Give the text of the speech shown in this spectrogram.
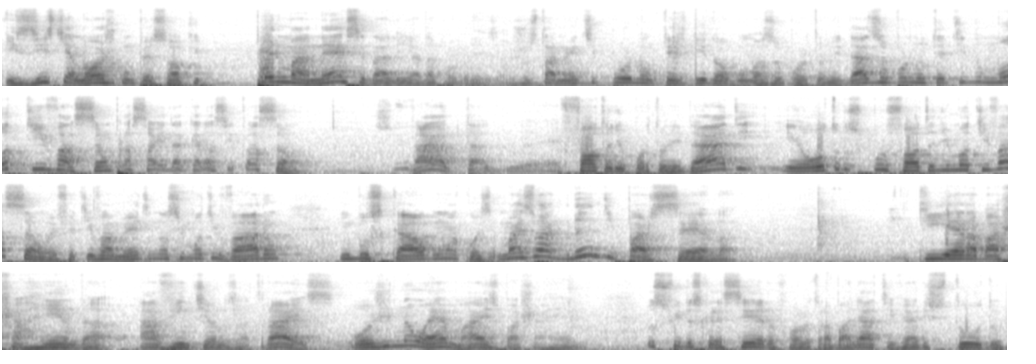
existe, é lógico, um pessoal que permanece na linha da pobreza, justamente por não ter tido algumas oportunidades ou por não ter tido motivação para sair daquela situação. Tá, tá, é, falta de oportunidade e outros por falta de motivação. Efetivamente não se motivaram em buscar alguma coisa. Mas uma grande parcela que era baixa renda há 20 anos atrás, hoje não é mais baixa renda. Os filhos cresceram, foram trabalhar, tiveram estudo.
